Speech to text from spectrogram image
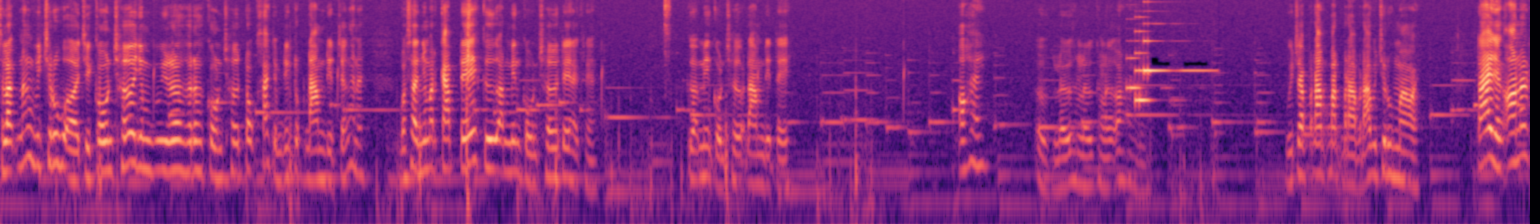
ស្លឹកហ្នឹងវាជ្រុះជាកូនឈើខ្ញុំរើសរើសកូនឈើទុកហើយខ្ញុំយើងទុកដាំទៀតចឹងណាបើសិនខ្ញុំអត់កាប់ទេគឺអត់មានកូនឈើទេអ្នកគ្នាគឺអត់មានកូនឈើដាំទៀតទេអស់ហើយអឺលើលើលើអស់ហើយវាចាប់ផ្ដាំបាត់បដាបដាវាជ្រុះមកហើយតែយ៉ាងអស់ហ្នឹង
